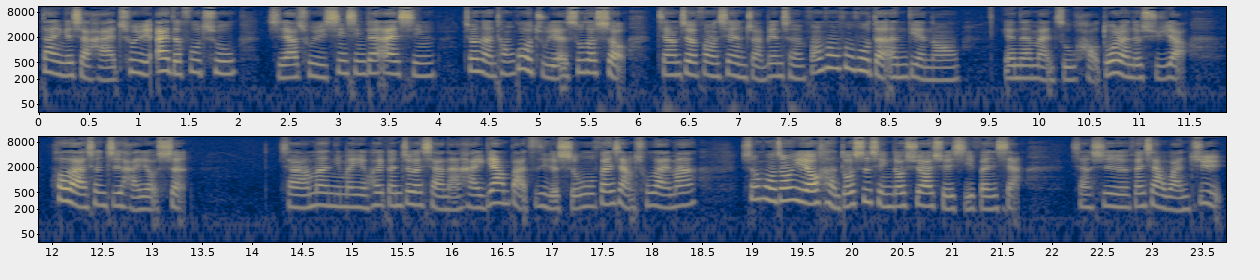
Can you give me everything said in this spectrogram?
但一个小孩出于爱的付出，只要出于信心跟爱心，就能通过主耶稣的手，将这奉献转变成丰丰富富的恩典哦，也能满足好多人的需要，后来甚至还有剩。小羊们，你们也会跟这个小男孩一样，把自己的食物分享出来吗？生活中也有很多事情都需要学习分享。像是分享玩具，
